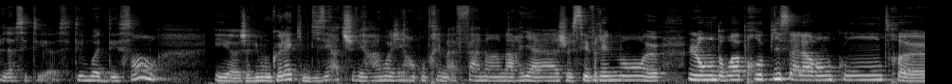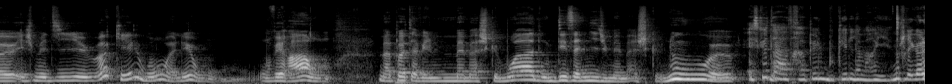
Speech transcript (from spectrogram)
là c'était, euh, c'était au mois de décembre, et euh, j'avais mon collègue qui me disait Ah, tu verras, moi j'ai rencontré ma femme à un mariage, c'est vraiment l'endroit propice à la rencontre. et je me dis Ok, bon, allez, on, verra. Ma pote avait le même âge que moi, donc des amis du même âge que nous. Euh. Est-ce que tu as attrapé le bouquet de la mariée? Non, je rigole.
